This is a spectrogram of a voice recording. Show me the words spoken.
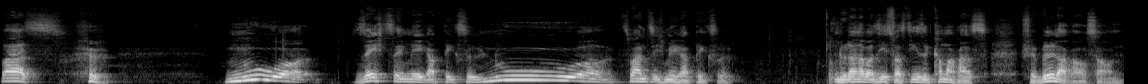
was? nur 16 Megapixel, nur 20 Megapixel. Und du dann aber siehst, was diese Kameras für Bilder raushauen.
